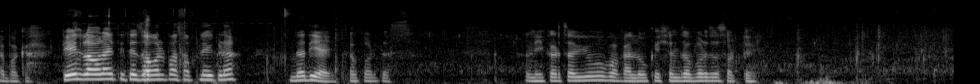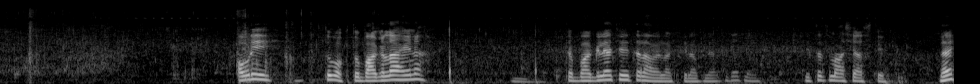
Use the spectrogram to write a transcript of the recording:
बघा. टेन लावलाय तिथे जवळपास आपल्या इकडं. नदी आहे जबरदस्त. आणि इकडचा व्ह्यू बघा लोकेशन जबरदस्त वाटतंय. आवडी तो बघ तो बागला आहे ना? त्या बागल्याच्या इथं लावायला लागतील आपल्याला. तिथंच मासे असतील. नाही?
